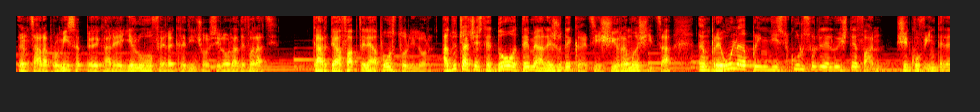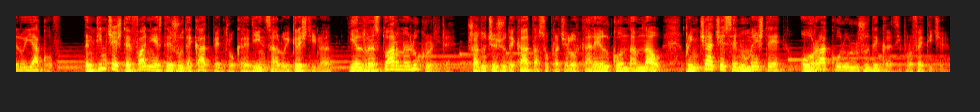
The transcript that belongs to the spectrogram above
în țara promisă pe care el o oferă credincioșilor adevărați. Cartea Faptele Apostolilor aduce aceste două teme ale judecății și rămășița împreună prin discursurile lui Ștefan și cuvintele lui Iacov. În timp ce Ștefan este judecat pentru credința lui creștină, el răstoarnă lucrurile și aduce judecata asupra celor care îl condamnau prin ceea ce se numește oracolul judecății profetice.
